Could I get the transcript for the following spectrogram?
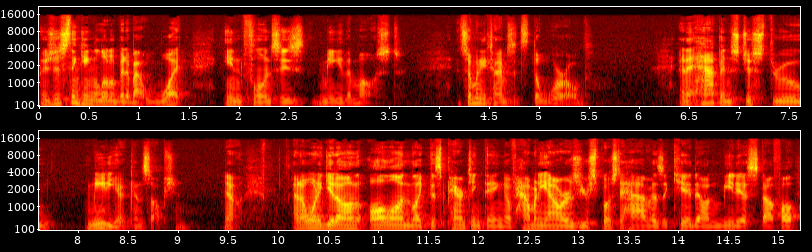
I was just thinking a little bit about what influences me the most. And so many times it's the world. And it happens just through media consumption. Now, I don't want to get on all on like this parenting thing of how many hours you're supposed to have as a kid on media stuff. I'll,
